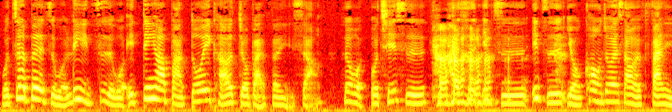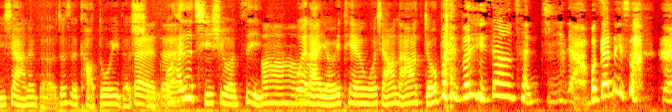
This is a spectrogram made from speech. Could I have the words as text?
我这辈子我立志，我一定要把多一考到九百分以上。所以我我其实还是 一直一直有空就会稍微翻一下那个就是考多益的书，对对，我还是期许我自己未来有一天我想要拿到九百分以上的成绩的。我跟你说，对，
